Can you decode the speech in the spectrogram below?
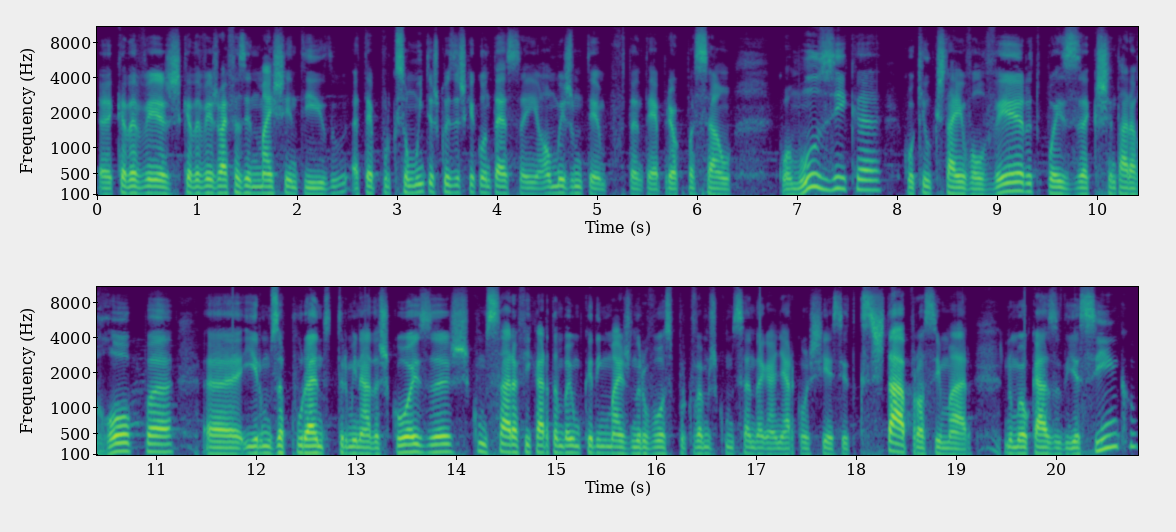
eh, cada vez, cada vez vai fazendo mais sentido, até porque são muitas coisas que acontecem ao mesmo tempo. Portanto, é a preocupação com a música, com aquilo que está a envolver, depois acrescentar a roupa, eh, irmos apurando determinadas coisas, começar a ficar também um bocadinho mais nervoso porque vamos começando a ganhar consciência de que se está a aproximar, no meu caso, dia 5,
